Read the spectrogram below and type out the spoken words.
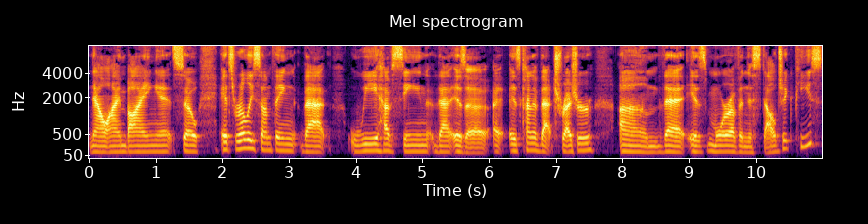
now I'm buying it. So it's really something that we have seen that is a is kind of that treasure um, that is more of a nostalgic piece.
